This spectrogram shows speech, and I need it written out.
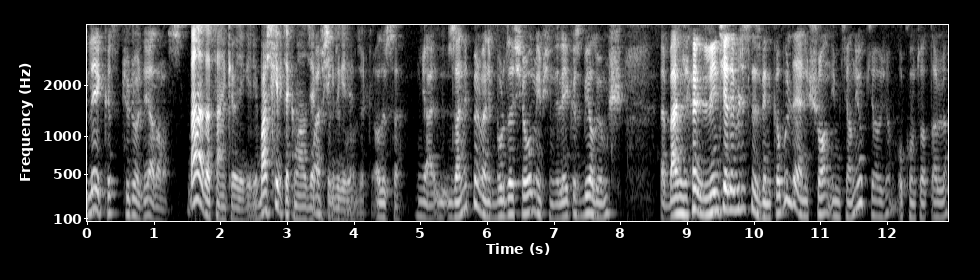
Lakers Drew Holiday'i alamaz. Bana da sanki öyle geliyor. Başka bir takım alacakmış Başka gibi bir geliyor. takım alacak. Alırsa. Yani zannetmiyorum hani burada şey olmayayım şimdi. Lakers bir alıyormuş. Ben linç edebilirsiniz beni kabul de yani şu an imkanı yok ya hocam o kontratlarla.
